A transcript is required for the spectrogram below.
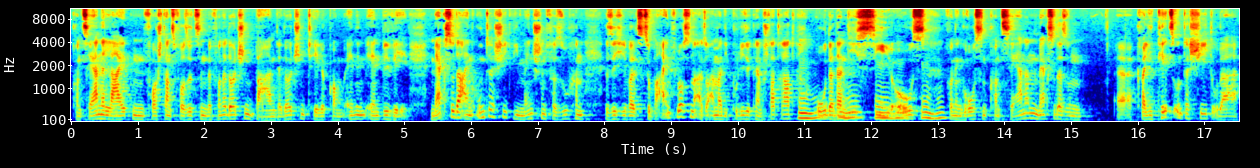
Konzerne leiten, Vorstandsvorsitzende von der Deutschen Bahn, der Deutschen Telekom, NBW. Merkst du da einen Unterschied, wie Menschen versuchen, sich jeweils zu beeinflussen? Also einmal die Politiker im Stadtrat mhm. oder dann mhm. die CEOs mhm. von den großen Konzernen. Merkst du da so einen äh, Qualitätsunterschied oder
